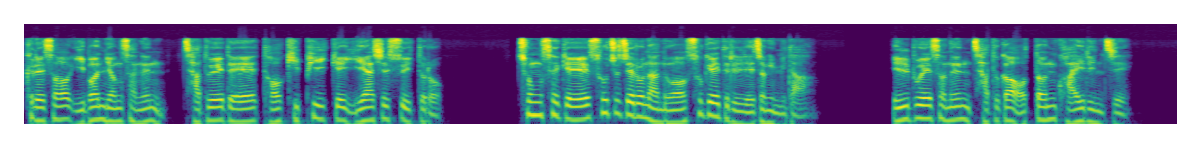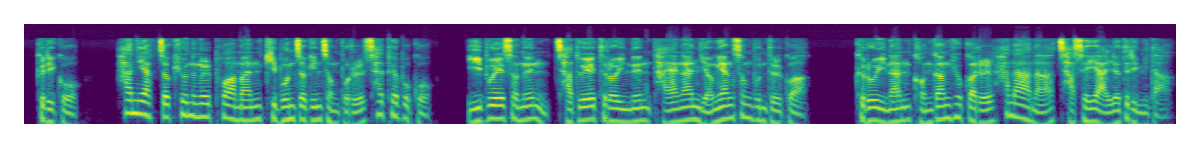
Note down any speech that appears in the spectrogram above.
그래서 이번 영상은 자두에 대해 더 깊이 있게 이해하실 수 있도록 총 3개의 소주제로 나누어 소개해 드릴 예정입니다. 일부에서는 자두가 어떤 과일인지, 그리고 한의학적 효능을 포함한 기본적인 정보를 살펴보고 2부에서는 자두에 들어있는 다양한 영양 성분들과 그로 인한 건강 효과를 하나하나 자세히 알려드립니다.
